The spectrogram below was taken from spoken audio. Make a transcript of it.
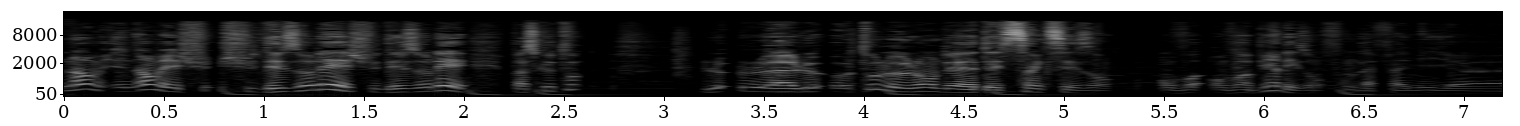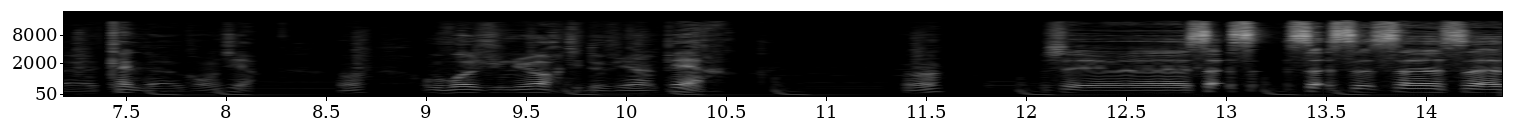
Non, mais, non, mais je, je suis désolé, je suis désolé. Parce que tout le, le- le- tout le long de- des 5 saisons, on voit, on voit bien les enfants de la famille euh, Cal euh, grandir. hein. On voit Junior qui devient un père. Hein. Euh, ça, ça, ça,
